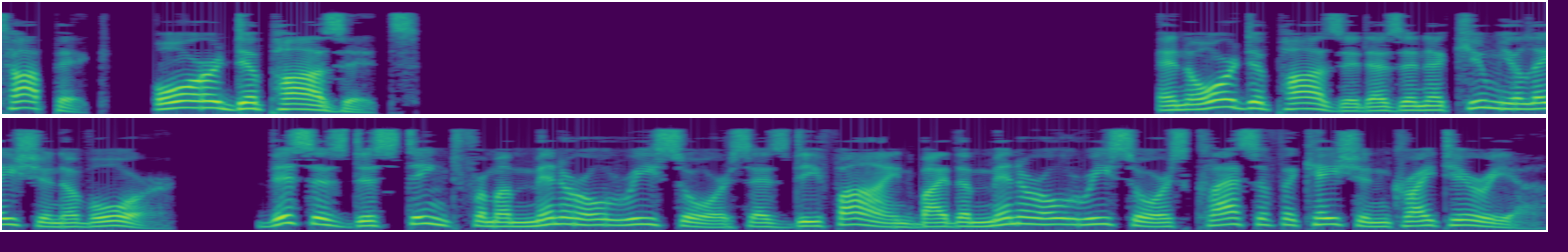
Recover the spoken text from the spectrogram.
Topic: Ore deposits. An ore deposit is an accumulation of ore. This is distinct from a mineral resource as defined by the Mineral Resource Classification Criteria.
